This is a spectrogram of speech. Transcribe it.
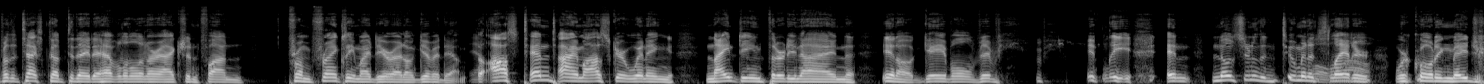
for the text club today to have a little interaction fun from frankly, my dear, I don't give a damn. The ten-time Oscar-winning 1939, you know, Gable, Vivian Lee, and no sooner than two minutes Oh, later, wow. we're quoting Major.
